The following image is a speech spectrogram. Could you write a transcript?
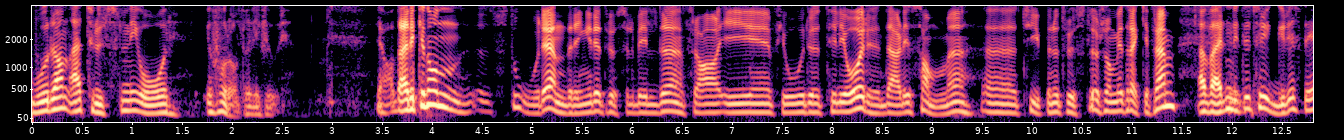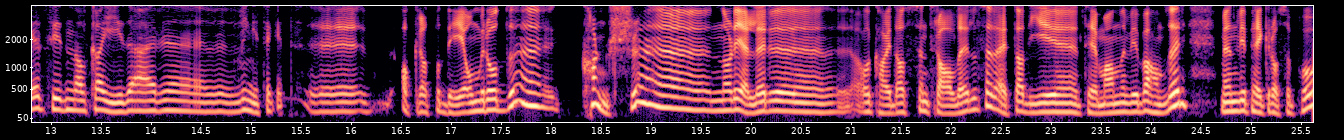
Hvordan er trusselen i år i forhold til i fjor? Ja, Det er ikke noen store endringer i trusselbildet fra i fjor til i år. Det er de samme uh, typene trusler som vi trekker frem. Er verden litt tryggere sted siden Al Qaida er uh, vingesekket? Uh, akkurat på det området Kanskje eh, når det gjelder eh, Al Qaidas sentralledelse, det er et av de temaene vi behandler. Men vi peker også på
